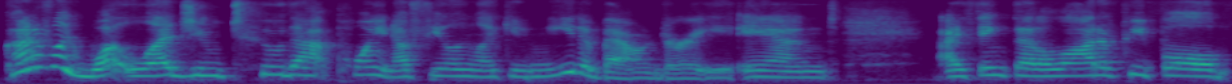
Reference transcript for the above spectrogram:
kind of like what led you to that point of feeling like you need a boundary. And I think that a lot of people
